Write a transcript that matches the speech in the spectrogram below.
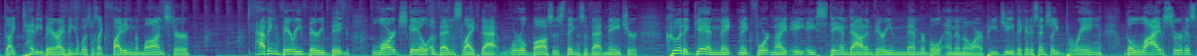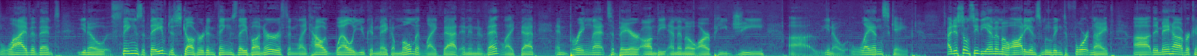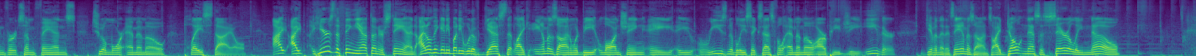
like teddy bear, I think it was, was like fighting the monster having very very big large scale events like that world bosses things of that nature could again make make Fortnite a, a standout and very memorable MMORPG. They could essentially bring the live service, live event, you know, things that they've discovered and things they've unearthed, and like how well you can make a moment like that and an event like that, and bring that to bear on the MMORPG, uh, you know, landscape. I just don't see the MMO audience moving to Fortnite. Uh, they may, however, convert some fans to a more MMO play style. I, I here's the thing you have to understand. I don't think anybody would have guessed that like Amazon would be launching a, a reasonably successful MMORPG either, given that it's Amazon. So I don't necessarily know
